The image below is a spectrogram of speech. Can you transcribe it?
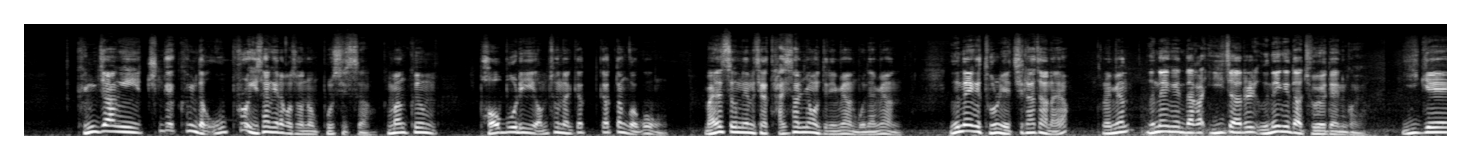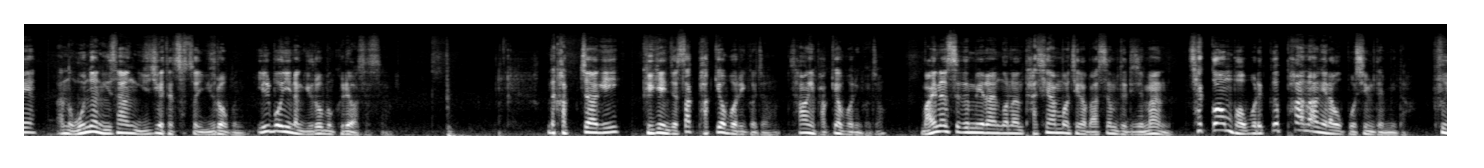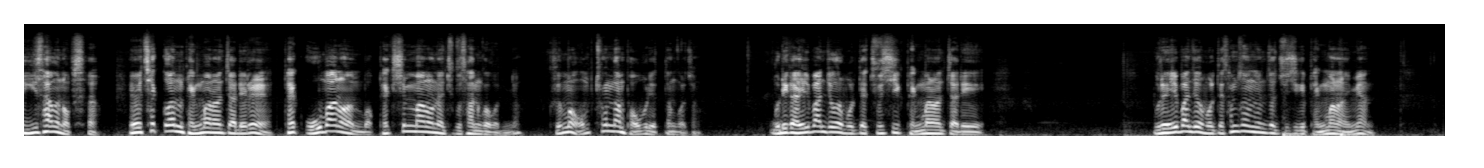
굉장히 충격이 큽니다. 5% 이상이라고 저는 볼 수 있어요. 그만큼 버블이 엄청나게 꼈, 꼈던 거고 마이너스 금리는 제가 다시 설명을 드리면 뭐냐면 은행에 돈을 예치를 하잖아요? 그러면 은행에다가 이자를 은행에다 줘야 되는 거예요. 이게 한 5년 이상 유지가 됐었어요 유럽은. 일본이랑 유럽은 그래 왔었어요. 근데 갑자기 그게 이제 싹 바뀌어 버린 거죠. 상황이 바뀌어 버린 거죠. 마이너스 금리라는 거는 다시 한번 제가 말씀드리지만 채권 버블의 끝판왕이라고 보시면 됩니다. 그 이상은 없어요 채권 100만 원짜리를 105만 원, 뭐 110만 원에 주고 사는 거거든요 그러면 엄청난 버블이었던 거죠 우리가 일반적으로 볼 때 주식 100만 원짜리 우리가 일반적으로 볼 때 삼성전자 주식이 100만 원이면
